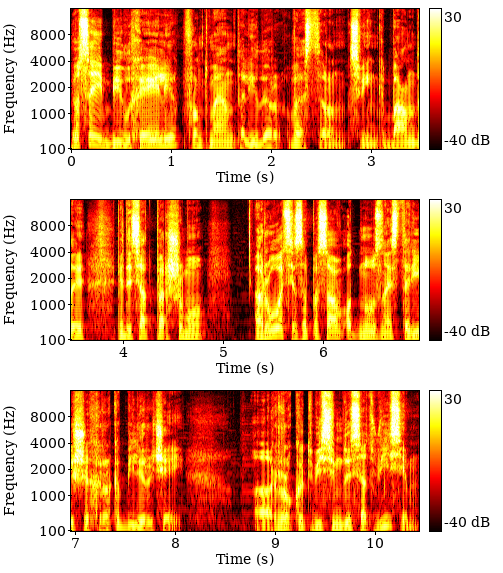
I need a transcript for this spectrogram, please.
І оцей Білл Хейлі, фронтмен та лідер вестерн свінг банди, в 51-му році записав одну з найстаріших рокабілі речей. Рокет 88,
